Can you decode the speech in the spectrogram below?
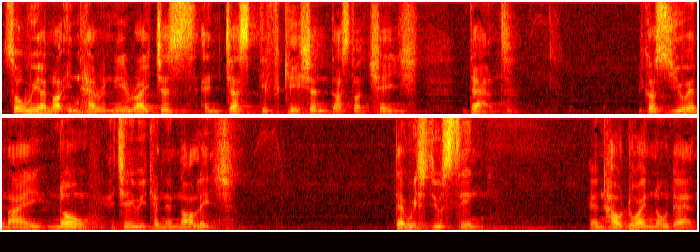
So we are not inherently righteous, and justification does not change that. Because you and I know, actually, we can acknowledge that we still sin. And how do I know that?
